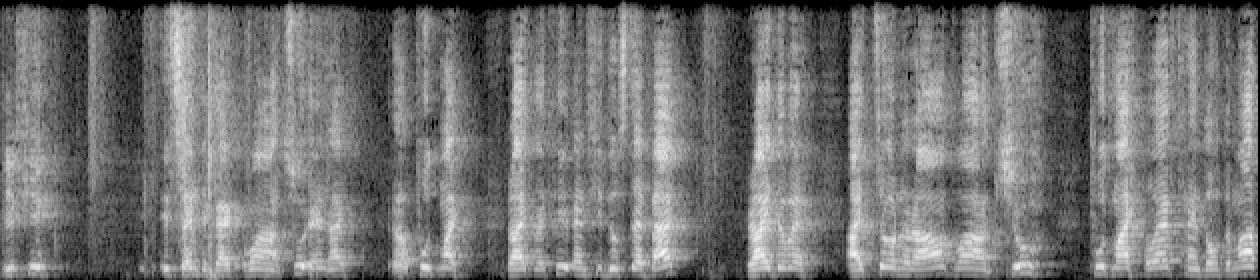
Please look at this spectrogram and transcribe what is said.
If he it's same thing, like one, two, and I uh, put my right leg here, and he do step back, right away. I turn around, one, two, put my left hand on the mat,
